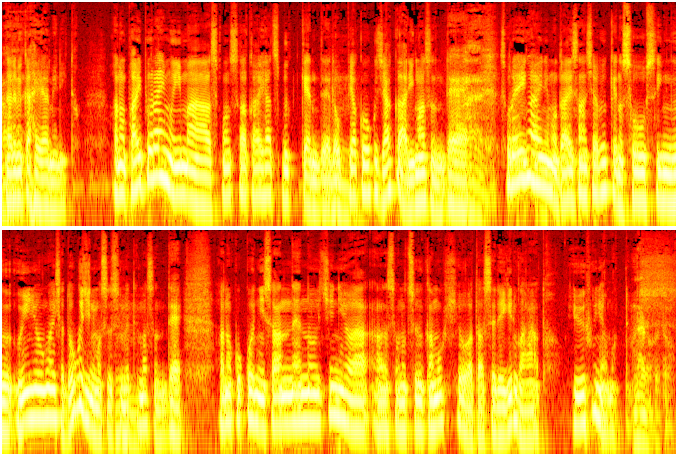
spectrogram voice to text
なるべく早めにと。はいあの、パイプラインも今、スポンサー開発物件で600億弱ありますんで、うんはい、それ以外にも第三者物件のソーシング、運用会社独自にも進めてますんで、うん、あの、ここ2、3年のうちには、その通貨目標は達成できるかなというふうには思ってます。なるほど。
